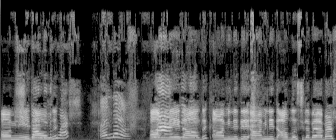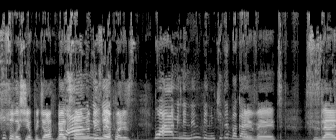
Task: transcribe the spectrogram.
Amine'ye de aldık. var. Anne. Amine'ye de aldık. Amine de Amine de ablasıyla beraber su savaşı yapacak. Belki sonra biz de yaparız. Bu Amine'nin benimki de bagajda. Evet. Sizler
